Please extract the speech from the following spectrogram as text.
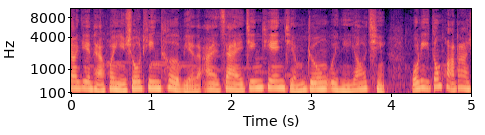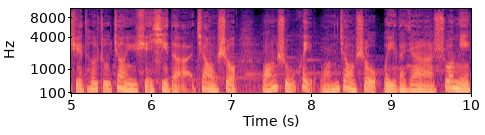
教育电台欢迎收听《特别的爱》。在今天节目中，为您邀请国立东华大学特殊教育学系的教授王淑慧王教授，为大家说明，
